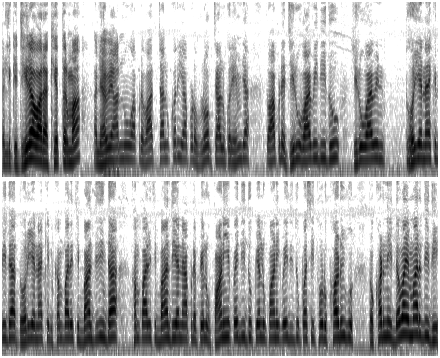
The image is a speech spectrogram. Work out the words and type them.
એટલે કે જીરાવાળા ખેતરમાં. અને હવે આનું આપણે વાત ચાલુ કરી, આપણો વ્લોગ ચાલુ કરી, સમજ્યા? તો આપણે જીરું વાવી દીધું, જીરું વાવીને ધોરીએ નાખી દીધા, ધોરીએ નાખીને ખંભારીથી બાંધી દીધા ખંપારીથી બાંધી અને આપણે પેલું પાણી પી દીધું, પેલું પાણી પી દીધું, પછી થોડું ખડ ઉગ્યું, તો ખડની દવાઈ મારી દીધી.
